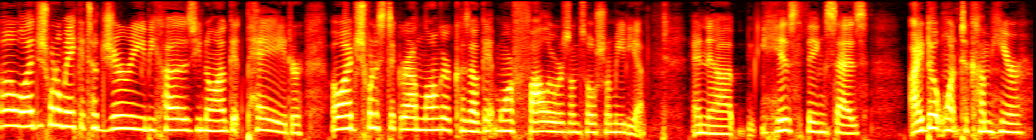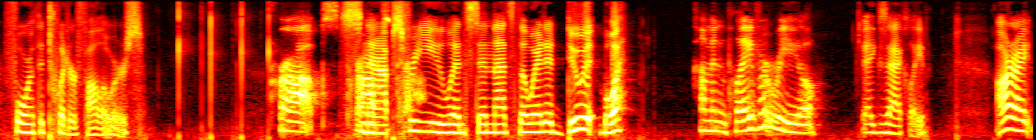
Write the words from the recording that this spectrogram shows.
oh, well, I just want to make it to jury because, you know, I'll get paid, or oh, I just want to stick around longer because I'll get more followers on social media. And uh, his thing says, I don't want to come here for the Twitter followers. props, props, Snaps for you, Winston. That's the way to do it, boy. Come and play for real. Exactly. All right.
